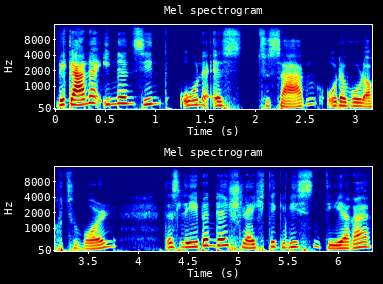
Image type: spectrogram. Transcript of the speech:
VeganerInnen sind, ohne es zu sagen oder wohl auch zu wollen, das lebende, schlechte Gewissen derer,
